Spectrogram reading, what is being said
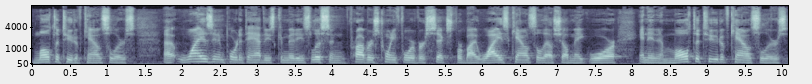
Multitude of counselors. Uh, why is it important to have these committees? Listen, Proverbs 24, verse 6 For by wise counsel thou shalt make war, and in a multitude of counselors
